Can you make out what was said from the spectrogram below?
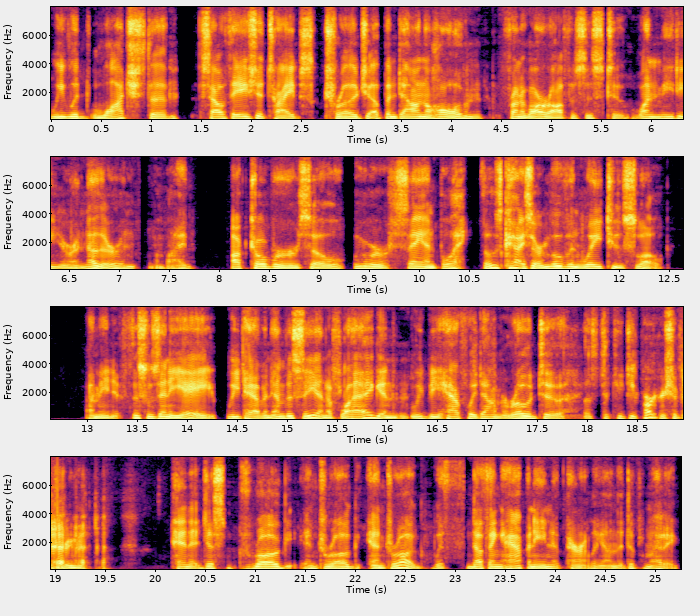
we would watch the South Asia types trudge up and down the hall in front of our offices to one meeting or another. And by October or so, we were saying, boy, those guys are moving way too slow. I mean, if this was NEA, we'd have an embassy and a flag, and we'd be halfway down the road to a strategic partnership agreement. and it just drug and drug and drug with nothing happening, apparently, on the diplomatic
